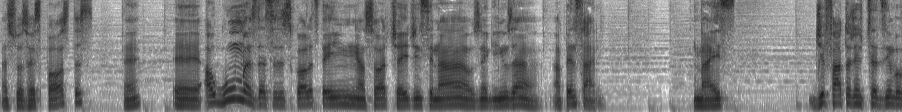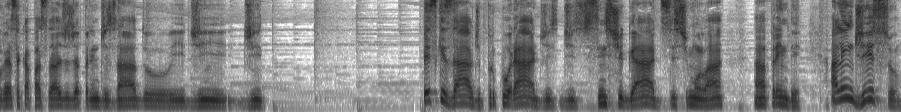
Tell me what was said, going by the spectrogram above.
as suas respostas. Né? É, algumas dessas escolas têm a sorte aí de ensinar os neguinhos a, a pensarem. Mas de fato a gente precisa desenvolver essa capacidade de aprendizado e de, de pesquisar, de procurar, de, de se instigar, de se estimular a aprender. Além disso,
